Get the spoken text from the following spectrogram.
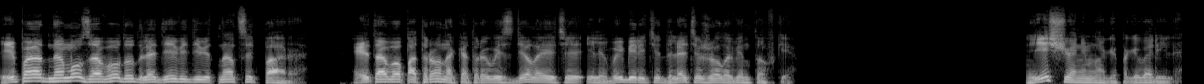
и по одному заводу для 9,19 пара и того патрона, который вы сделаете или выберете для тяжелой винтовки. Еще немного поговорили.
